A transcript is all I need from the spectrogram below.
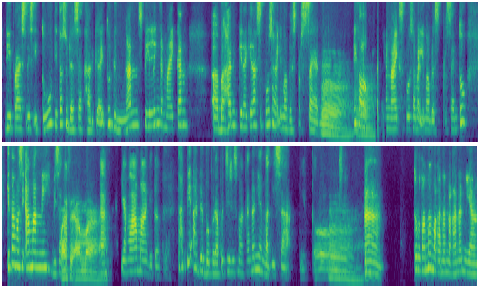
di price list itu kita sudah set harga itu dengan spilling kenaikan uh, bahan kira-kira 10 sampai 15 persen. Hmm, Jadi kalau hmm. naik 10 sampai 15 persen tuh kita masih aman nih bisa masih pakai aman. Uh, yang lama gitu. Tapi ada beberapa jenis makanan yang nggak bisa gitu. Hmm. Nah, terutama makanan-makanan yang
